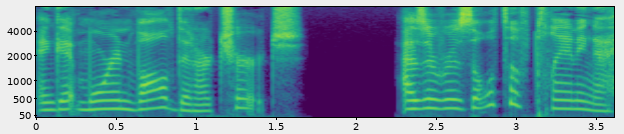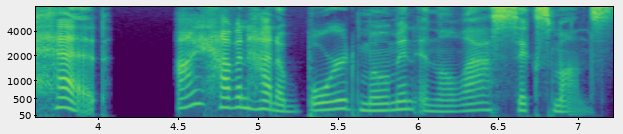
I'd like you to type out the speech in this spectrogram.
and get more involved in our church. As a result of planning ahead, I haven't had a bored moment in the last six months,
